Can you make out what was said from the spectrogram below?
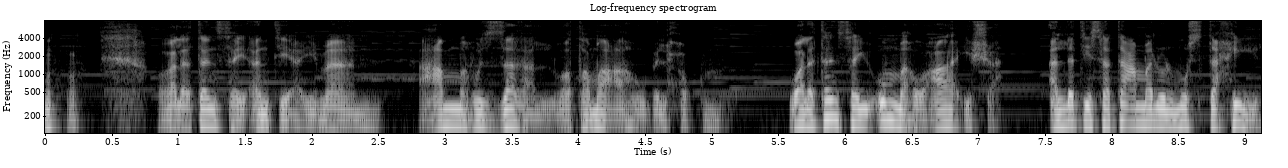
ولا تنسي أنت يا إيمان عمه الزغل وطمعه بالحكم. ولا تنسي أمه عائشة التي ستعمل المستحيل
